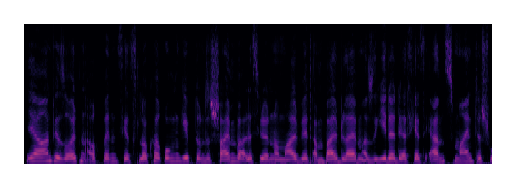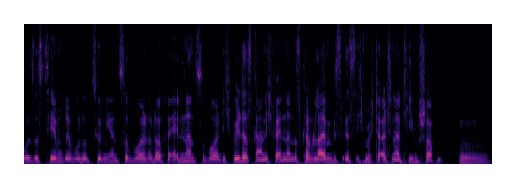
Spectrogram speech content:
Ja, und wir sollten auch, wenn es jetzt Lockerungen gibt und es scheinbar alles wieder normal wird, am Ball bleiben. Also jeder, der es jetzt ernst meint, das Schulsystem revolutionieren zu wollen oder verändern zu wollen, ich will das gar nicht verändern, das kann bleiben, wie es ist. Ich möchte Alternativen schaffen. Hm.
